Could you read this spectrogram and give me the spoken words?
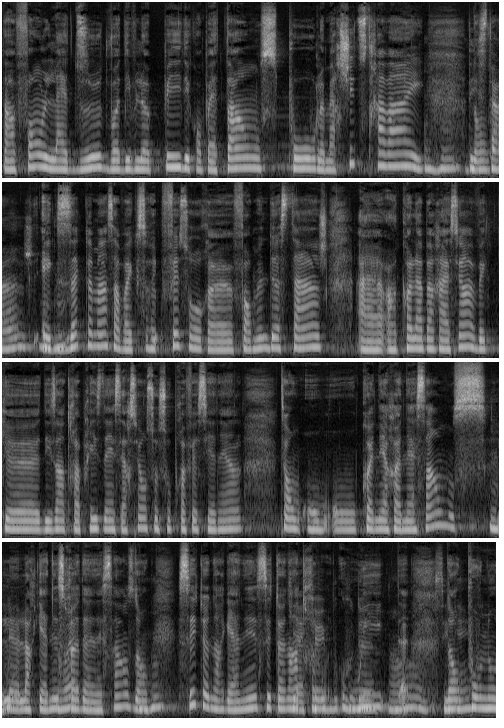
dans le fond, l'adulte va développer des compétences pour le marché du travail. des Donc, stages. Exactement, ça va être fait sur euh, formule de stage euh, en collaboration avec euh, des entreprises d'insertion socio-professionnelle. On, on- on connaît Renaissance, le- l'organisme Ouais. Renaissance. Donc, c'est un organisme, c'est un Qui entre- accueille beaucoup de- oui, Ah, c'est donc, bien. pour nos,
